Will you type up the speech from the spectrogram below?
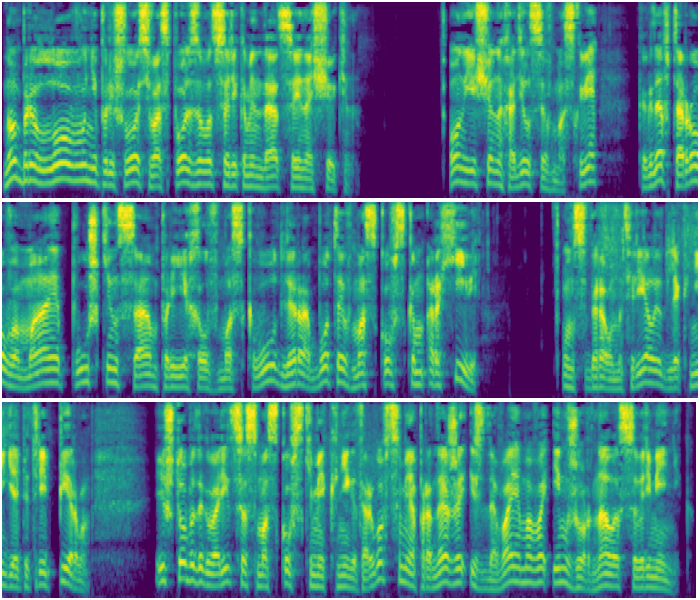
Но Брюллову не пришлось воспользоваться рекомендацией Нащекина. Он еще находился в Москве, когда 2 мая Пушкин сам приехал в Москву для работы в Московском архиве. Он собирал материалы для книги о Петре I, и чтобы договориться с московскими книготорговцами о продаже издаваемого им журнала «Современник».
